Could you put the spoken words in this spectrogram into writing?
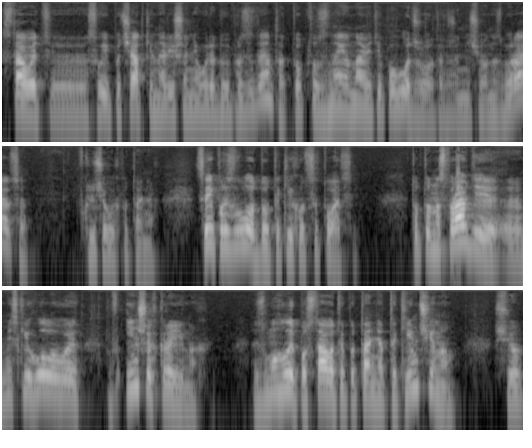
ставить е, свої початки на рішення уряду і президента, тобто з нею навіть і погоджувати вже нічого не збираються в ключових питаннях, це і призвело до таких от ситуацій. Тобто, насправді, е, міські голови в інших країнах змогли поставити питання таким чином, що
